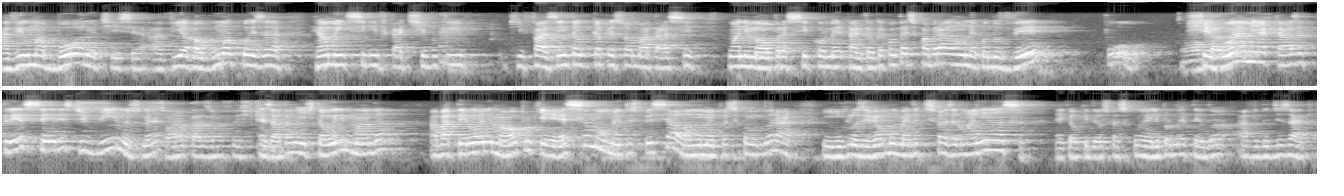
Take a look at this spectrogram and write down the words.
havia uma boa notícia, havia alguma coisa realmente significativa que, que fazia então que a pessoa matasse um animal para se comer carne. Então o que acontece com Abraão, né, quando vê, pô, então, chegou na minha casa três seres divinos, né? Só em ocasião festiva. Exatamente. Então ele manda abater um animal porque esse é um momento especial, é um momento para se comemorar e inclusive é um momento de se fazer uma aliança, né, que é o que Deus faz com ele, prometendo a, a vida de Isaac.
